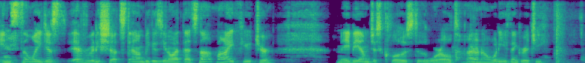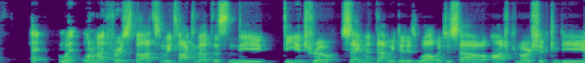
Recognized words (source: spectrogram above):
instantly just everybody shuts down because you know what? That's not my future. Maybe I'm just closed to the world. I don't know. What do you think, Richie? I, one of my first thoughts, and we talked about this in the the intro segment that we did as well, but just how entrepreneurship can be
